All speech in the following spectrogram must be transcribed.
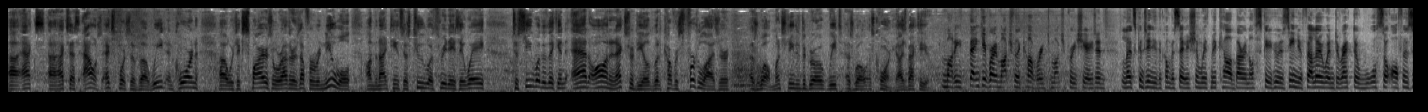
uh, access out exports of uh, wheat and corn, uh, which expires or rather is up for renewal on the 19th, just two or three days away to see whether they can add on an extra deal that covers fertilizer as well, much needed to grow wheat as well as corn. Guys, back to you. Marty, thank you very much for the coverage. Much appreciated. Let's continue the conversation with Mikhail Baranowski, who is Senior Fellow and Director, Warsaw Office,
